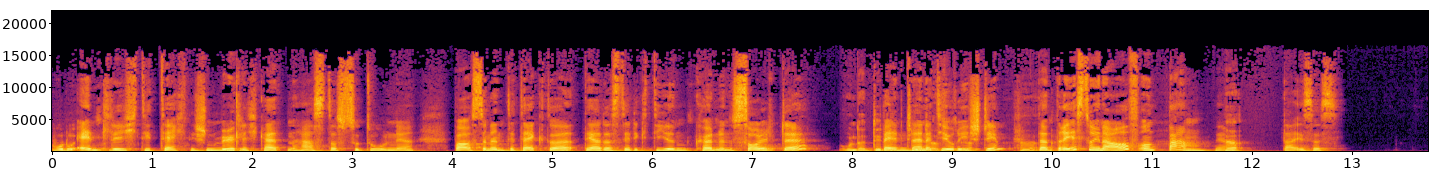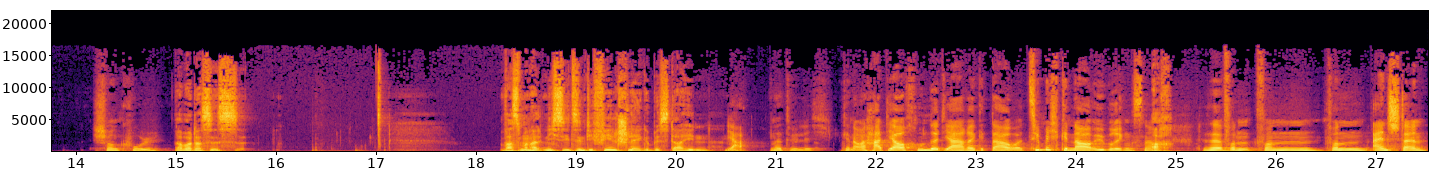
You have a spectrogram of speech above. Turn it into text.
wo du endlich die technischen Möglichkeiten hast, das zu tun, ja, baust du einen Detektor, der das detektieren können sollte, Und dann wenn deine das. Theorie ja. stimmt, dann drehst du ihn auf und bam, ja, Ja. da ist es. Schon cool. Aber das ist, was man halt nicht sieht, sind die Fehlschläge bis dahin. Ja, natürlich. Genau. Hat ja auch 100 Jahre gedauert. Ziemlich genau übrigens. Ne? Ach. Das ist ja von, von, von Einstein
